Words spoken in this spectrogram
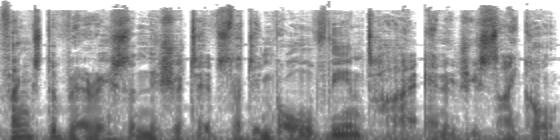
thanks to various initiatives that involve the entire energy cycle.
